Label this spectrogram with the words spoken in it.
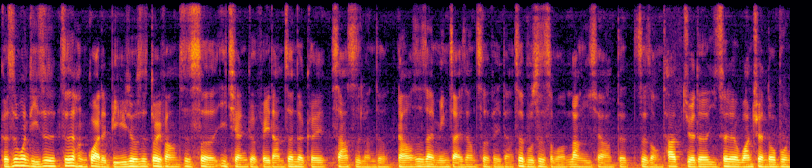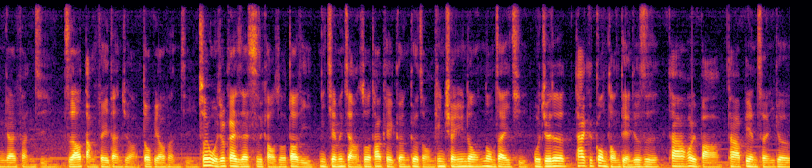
可是问题是，这是很怪的比喻，就是对方是射一千个飞弹，真的可以杀死人的，然后是在民宅上射飞弹，这不是什么让一下的这种。他觉得以色列完全都不应该反击，只要挡飞弹就好，都不要反击。所以我就开始在思考说，到底你前面讲说他可以跟各种平权运动弄在一起，我觉得他一个共同点就是他会把它变成一个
